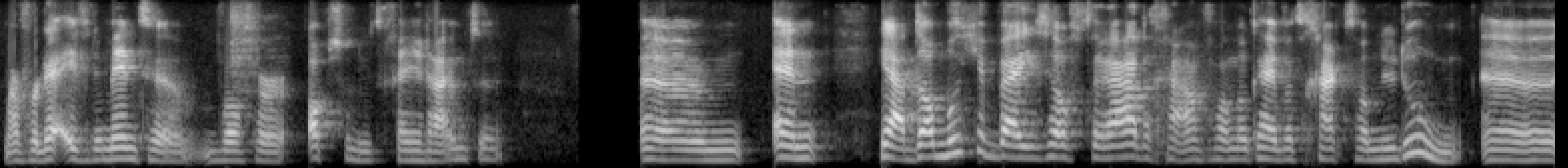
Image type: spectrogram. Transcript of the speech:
Maar voor de evenementen was er absoluut geen ruimte. Um, en ja, dan moet je bij jezelf te raden gaan van oké, wat ga ik dan nu doen? Uh,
